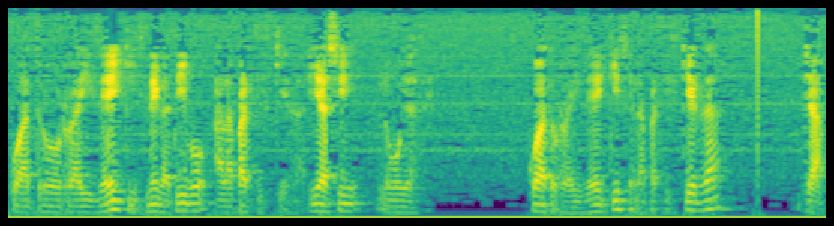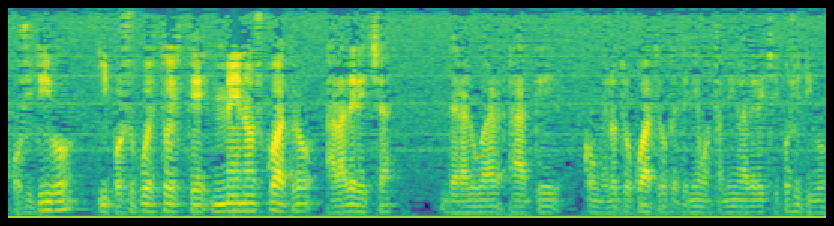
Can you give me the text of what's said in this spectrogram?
4 raíz de x negativo a la parte izquierda. Y así lo voy a hacer. 4 raíz de x en la parte izquierda ya positivo y por supuesto este menos 4 a la derecha dará lugar a que con el otro 4 que teníamos también a la derecha y positivo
